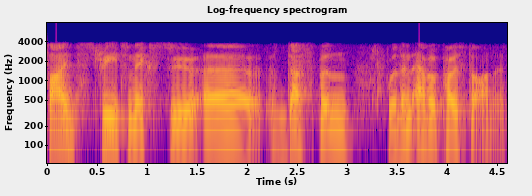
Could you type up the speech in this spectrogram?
side street next to uh, a dustbin with an ABBA poster on it.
